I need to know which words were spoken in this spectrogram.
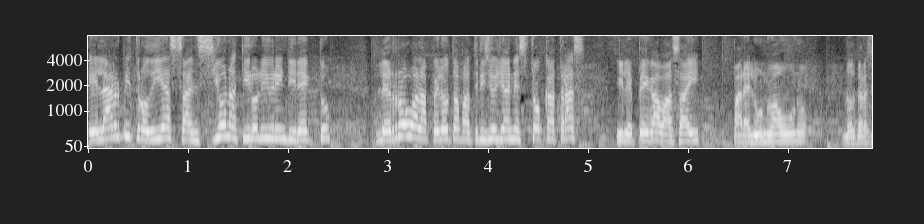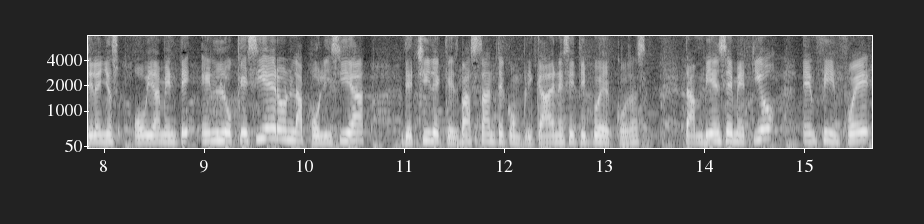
El árbitro Díaz sanciona tiro libre indirecto. Le roba la pelota a Patricio Llanes, toca atrás y le pega a Basay para el 1 a 1 los brasileños obviamente enloquecieron la policía de Chile, que es bastante complicada en ese tipo de cosas. También se metió, en fin, fue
